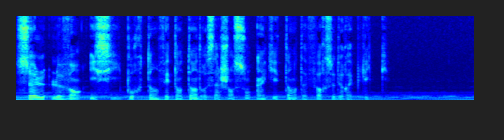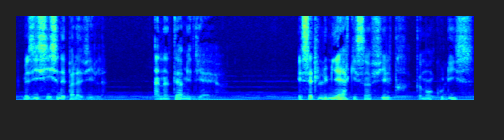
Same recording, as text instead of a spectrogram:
Seul le vent ici pourtant fait entendre sa chanson inquiétante à force de répliques. Mais ici ce n'est pas la ville, un intermédiaire. Et cette lumière qui s'infiltre, comme en coulisses,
